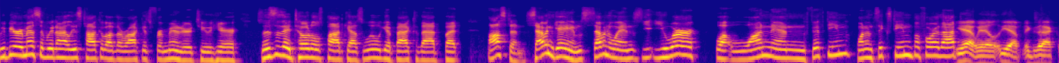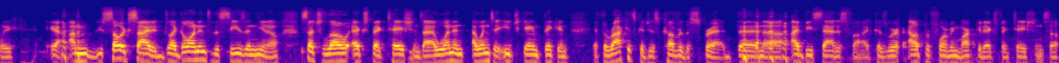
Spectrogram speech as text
we'd be remiss if we don't at least talk about the Rockets for a minute or two here. So this is a totals podcast. We'll get back to that. But Austin, seven games, seven wins. You, you were what one and 15 one and 16 before that yeah well yeah exactly yeah i'm so excited. Like going into the season you know such low expectations. I went in i went into each game thinking if the rockets could just cover the spread then uh, i'd be satisfied because we're outperforming market expectations. So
